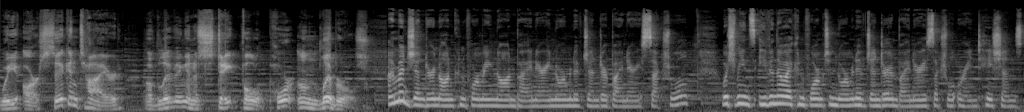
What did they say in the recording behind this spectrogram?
We are sick and tired of living in a state full of Portland liberals. I'm a gender nonconforming, non binary, normative gender, binary sexual, which means even though I conform to normative gender and binary sexual orientations,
